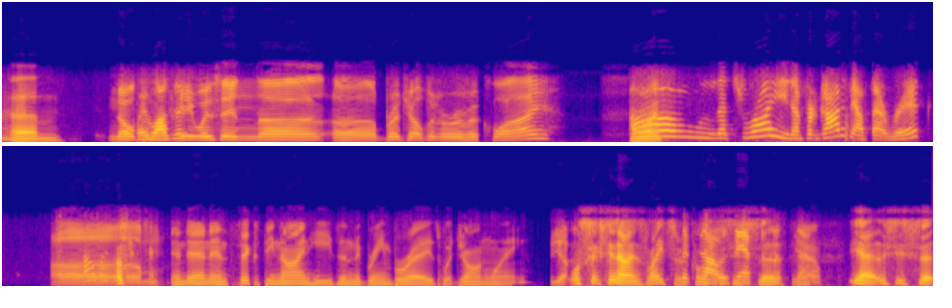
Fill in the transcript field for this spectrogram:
Mm-hmm. Um, Nope. Wait, was it? He was in uh, uh, Bridge Over the River Kwai. Oh, that's right. I forgot about that, Rick. Um, And then in '69, he's in the Green Berets with John Wayne. Yep. well, 69 is later, of course. no, This it's is, after uh. Yeah. Yeah, this is uh,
